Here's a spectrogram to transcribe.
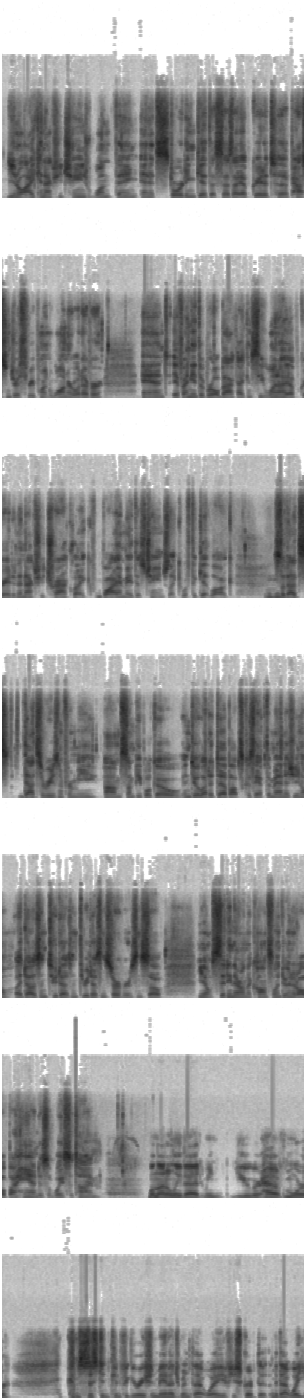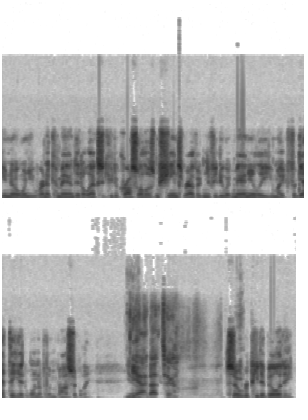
you know, I can actually change one thing and it's stored in Git that says I upgraded to passenger 3.1 or whatever. And if I need to roll back, I can see when I upgraded and actually track like why I made this change, like with the Git log. Mm-hmm. So that's that's a reason for me. Um, some people go and do a lot of DevOps because they have to manage, you know, a dozen, two dozen, three dozen servers, and so, you know, sitting there on the console and doing it all by hand is a waste of time. Well, not only that, I mean, you have more consistent configuration management that way if you script it. I mean, that way you know when you run a command, it'll execute across all those machines rather than if you do it manually, you might forget to hit one of them possibly. Yeah, yeah that too. So repeatability.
